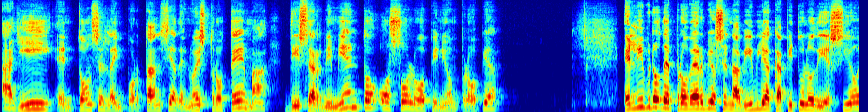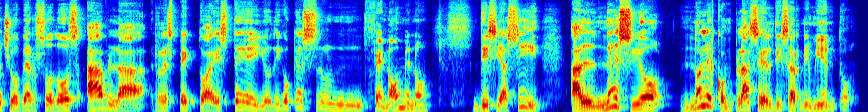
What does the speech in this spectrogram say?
Allí entonces la importancia de nuestro tema, discernimiento o solo opinión propia. El libro de Proverbios en la Biblia capítulo 18, verso 2, habla respecto a este, yo digo que es un fenómeno. Dice así, al necio no le complace el discernimiento,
